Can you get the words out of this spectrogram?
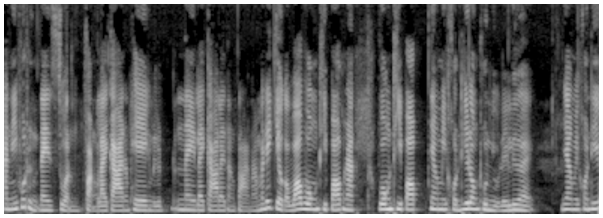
อันนี้พูดถึงในส่วนฝั่งรายการเพลงหรือในรายการอะไรต่างๆนะไม่ได้เกี่ยวกับว่าวงทีป๊อปนะวงทีป๊อปยังมีคนที่ลงทุนอยู่เรื่อยยังมีคนที่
